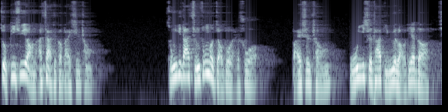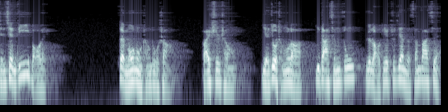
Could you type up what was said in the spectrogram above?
就必须要拿下这个白石城。从伊达晴宗的角度来说，白石城无疑是他抵御老爹的前线第一堡垒。在某种程度上，白石城也就成了伊达晴宗与老爹之间的三八线。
